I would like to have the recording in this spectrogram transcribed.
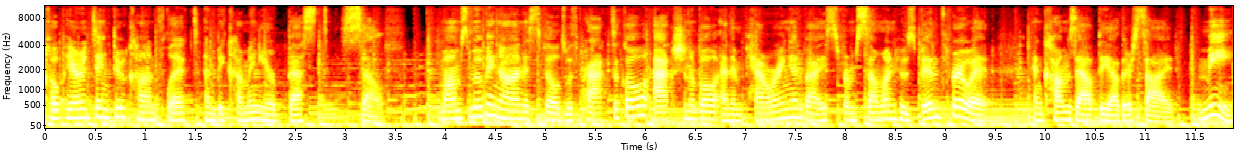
Co parenting through conflict, and becoming your best self. Moms Moving On is filled with practical, actionable, and empowering advice from someone who's been through it and comes out the other side me.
